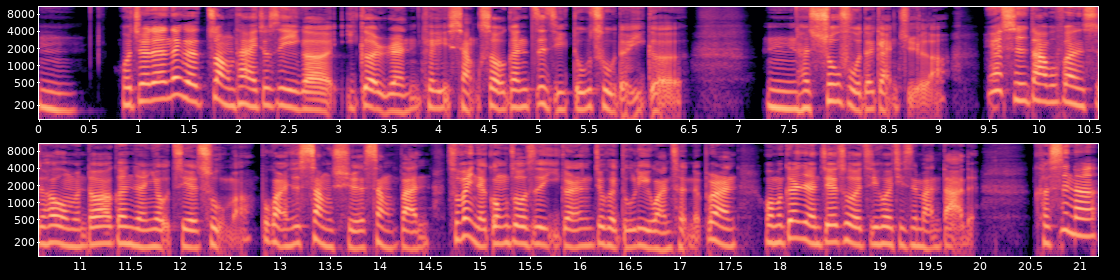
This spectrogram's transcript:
嗯，我觉得那个状态就是一个一个人可以享受跟自己独处的一个，嗯，很舒服的感觉了。因为其实大部分的时候，我们都要跟人有接触嘛，不管是上学、上班，除非你的工作是一个人就可以独立完成的，不然我们跟人接触的机会其实蛮大的。可是呢，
